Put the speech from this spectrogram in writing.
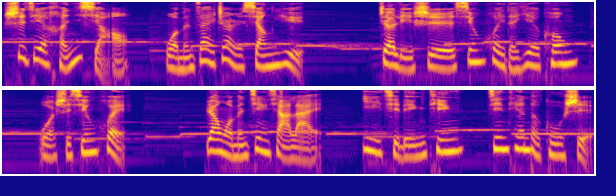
世界很小，我们在这儿相遇。这里是星汇的夜空，我是星汇，让我们静下来，一起聆听今天的故事。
